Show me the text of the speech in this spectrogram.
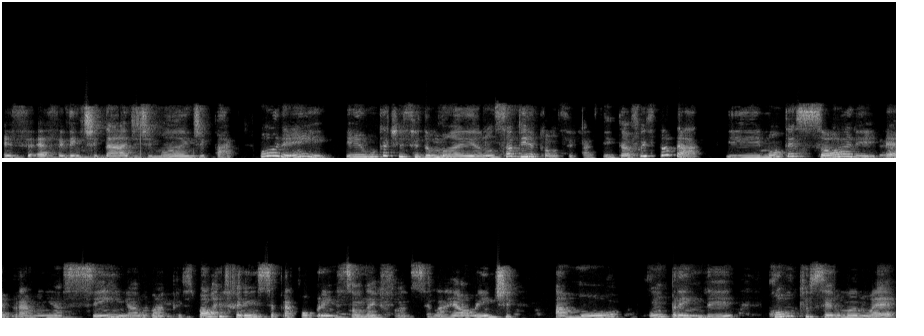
esse, essa identidade de mãe, de pai. Porém, eu nunca tinha sido mãe, eu não sabia como se fazia, então eu fui estudar. E Montessori é, para mim, assim, a principal referência para a compreensão da infância. Ela realmente amou compreender como que o ser humano é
